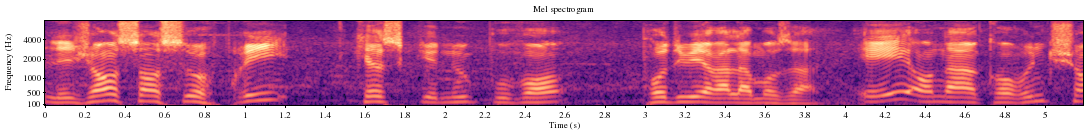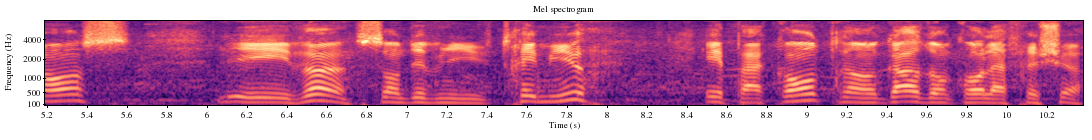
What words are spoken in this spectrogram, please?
les gens sont surpris qu'est-ce que nous pouvons produire à la Moselle. Et on a encore une chance, les vins sont devenus très mûrs et par contre, on garde encore la fraîcheur.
